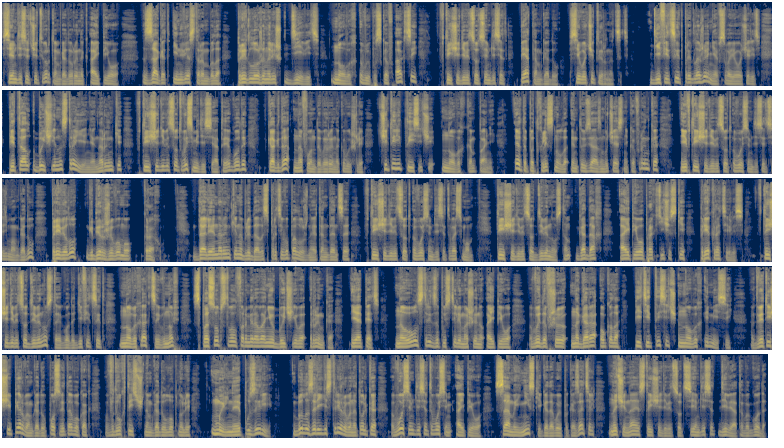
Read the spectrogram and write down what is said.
В 1974 году рынок IPO за год инвесторам было предложено лишь 9 новых выпусков акций, в 1975 году всего 14. Дефицит предложения, в свою очередь, питал бычье настроение на рынке в 1980-е годы, когда на фондовый рынок вышли 4000 новых компаний. Это подхлестнуло энтузиазм участников рынка и в 1987 году привело к биржевому краху. Далее на рынке наблюдалась противоположная тенденция. В 1988-1990 годах IPO практически прекратились. В 1990-е годы дефицит новых акций вновь способствовал формированию бычьего рынка. И опять на Уолл-стрит запустили машину IPO, выдавшую на гора около 5000 новых эмиссий. В 2001 году, после того, как в 2000 году лопнули мыльные пузыри, было зарегистрировано только 88 IPO, самый низкий годовой показатель, начиная с 1979 года.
